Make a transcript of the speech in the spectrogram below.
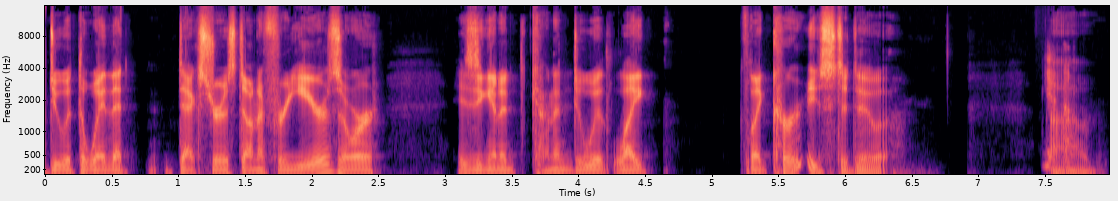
do it the way that Dexter has done it for years, or is he going to kind of do it like like Kurt used to do it? Yeah. Um,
